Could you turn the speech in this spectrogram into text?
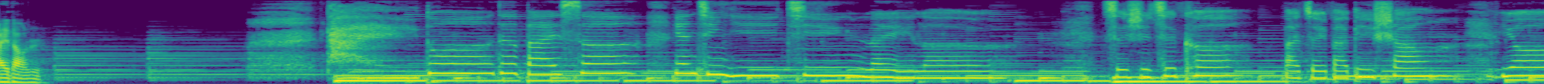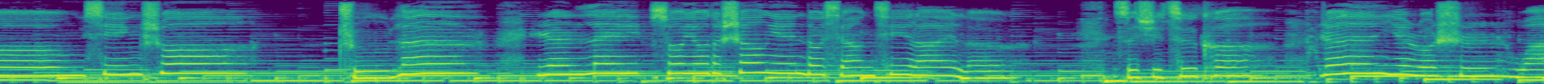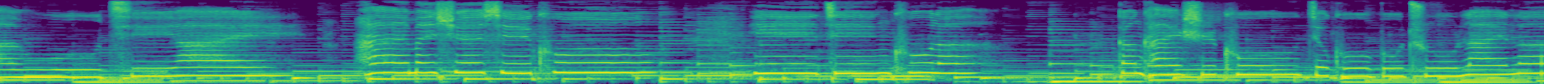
哀悼日，太多的白色，眼睛已经累了。此时此刻，把嘴巴闭上，用心说。除了人类，所有的声音都响起来了。此时此刻，万物齐哀，还没学习哭，已经哭了。刚开始哭就哭不出来了，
